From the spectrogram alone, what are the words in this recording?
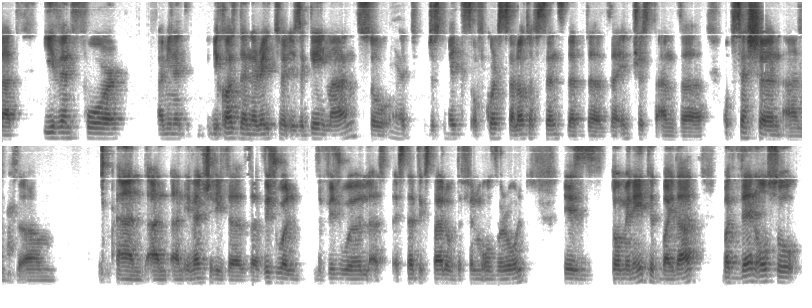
that even for i mean it, because the narrator is a gay man so Yeah. it just makes of course a lot of sense that the the interest and the obsession and um, and and and eventually the the visual the visual aesthetic style of the film overall is dominated by that but then also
